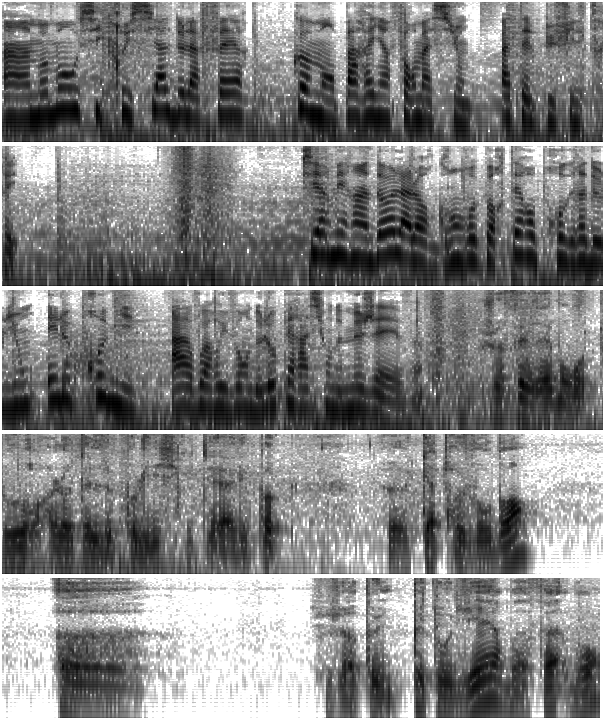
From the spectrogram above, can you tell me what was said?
À un moment aussi crucial de l'affaire, comment pareille information a-t-elle pu filtrer? Pierre Mérindol, alors grand reporter au Progrès de Lyon, est le premier à avoir eu vent de l'opération de Megève. Je faisais mon retour à l'hôtel de police, qui était à l'époque euh, 4 Vauban. Euh, C'était un peu une pétolière, mais enfin, bon.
